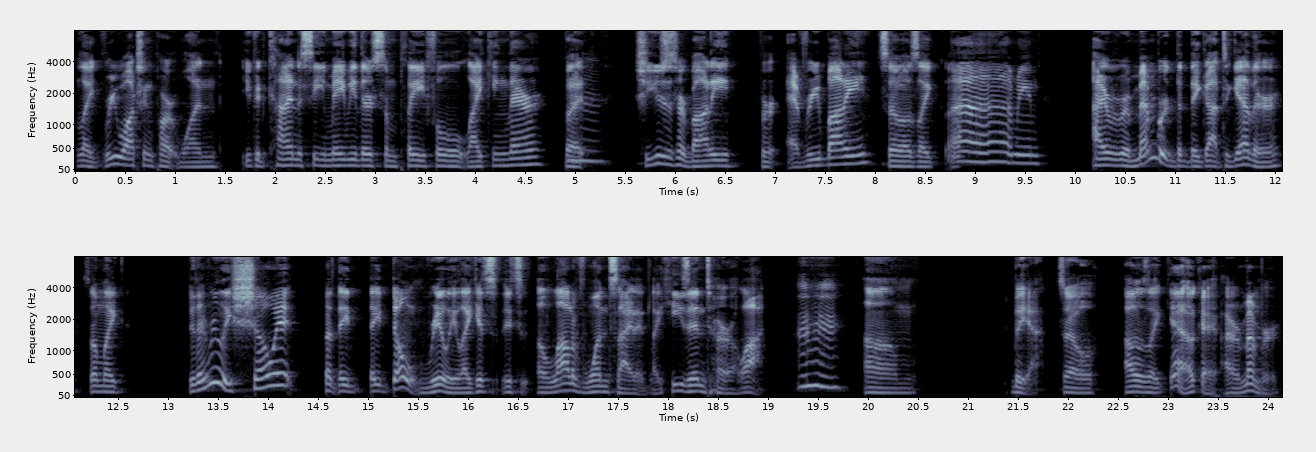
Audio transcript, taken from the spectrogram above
like rewatching part one, you could kind of see maybe there's some playful liking there, but Mhm. she uses her body for everybody. So I was like, ah, I mean, I remembered that they got together, so I'm like, do they really show it? But they they don't really like it's it's a lot of one sided. Like he's into her a lot. Mhm. Um, but yeah, so I was like, yeah, okay, I remember.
